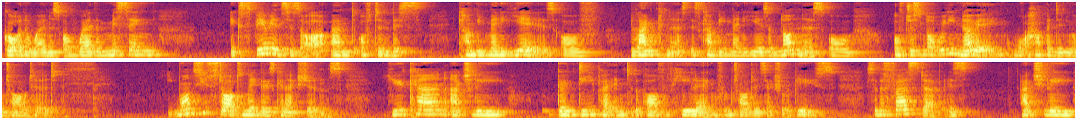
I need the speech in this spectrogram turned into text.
got an awareness of, where the missing experiences are, and often this can be many years of blankness, this can be many years of numbness or of just not really knowing what happened in your childhood. Once you start to make those connections, you can actually go deeper into the path of healing from childhood sexual abuse. So, the first step is actually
